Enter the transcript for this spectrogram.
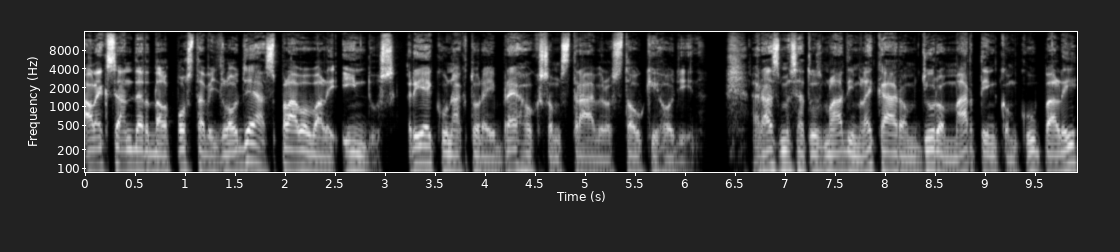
Alexander dal postaviť lode a splavovali Indus, rieku, na ktorej brehoch som strávil stovky hodín. Raz sme sa tu s mladým lekárom Ďurom Martinkom kúpali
